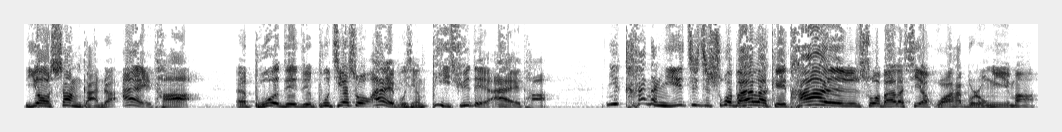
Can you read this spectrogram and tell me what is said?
要上赶着爱他，呃，不这这不接受爱不行，必须得爱他。你看看你这这说白了，给他说白了泄火还不容易吗？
